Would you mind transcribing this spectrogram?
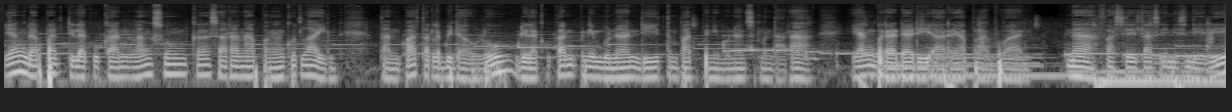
yang dapat dilakukan langsung ke sarana pengangkut lain tanpa terlebih dahulu dilakukan penimbunan di tempat penimbunan sementara yang berada di area pelabuhan. Nah, fasilitas ini sendiri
